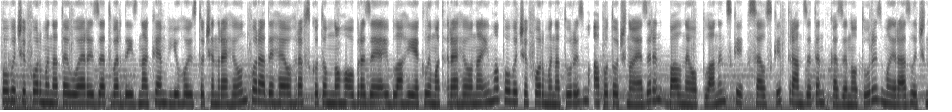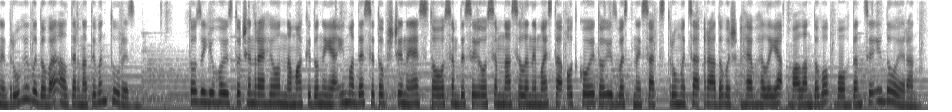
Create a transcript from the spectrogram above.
Повичі форми на ТУР за твердий знак М в югоісточен регіон поради географсько образея і благия климат регіона іма повичі форми на туризм, а поточно езерен, балнеопланинський, селський, транзитен, казино туризм і различний другий видове альтернативен туризм. То за югоісточен регіон на Македонія іма 10 общини С-188 населені места от коїто ізвестний сад Струмиця, Радовиш, Гевгелия, Валандово, Богданце і Доїран.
